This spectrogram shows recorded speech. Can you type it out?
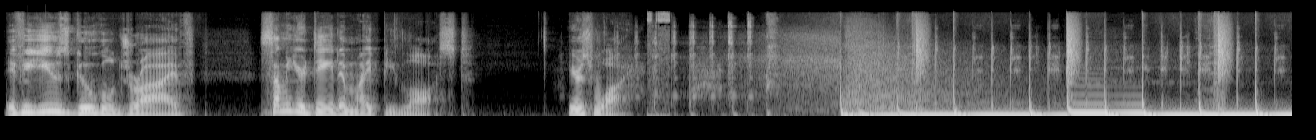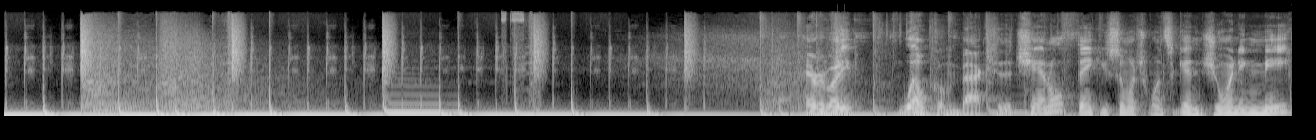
If you use Google Drive, some of your data might be lost. Here's why. Hey everybody, welcome back to the channel. Thank you so much once again joining me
